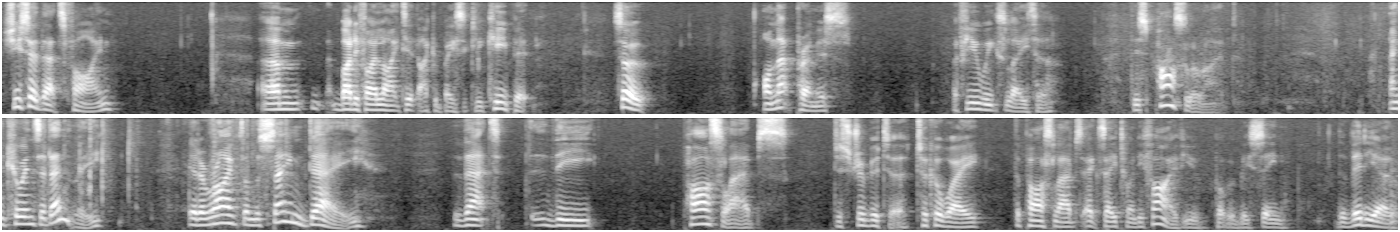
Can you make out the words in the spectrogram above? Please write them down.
She said that's fine. Um, but if I liked it, I could basically keep it. So, on that premise, a few weeks later, this parcel arrived. And coincidentally, it arrived on the same day that the Pass Parselabs distributor took away the Pass Parselabs XA25. You've probably seen the video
